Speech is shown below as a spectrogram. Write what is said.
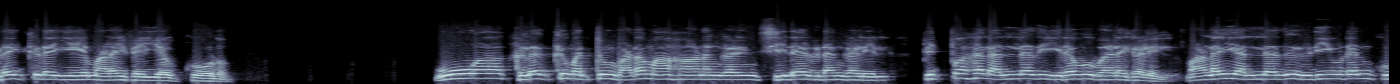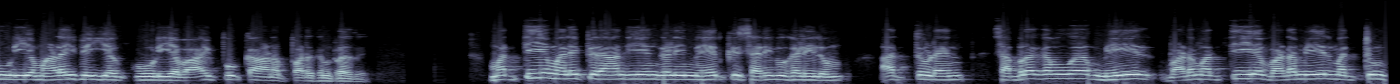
இடைக்கிடையே மழை பெய்யக்கூடும். ஊவா கிழக்கு மற்றும் வட மாகாணங்களின் சில இடங்களில் பிற்பகல் அல்லது இரவு வேளைகளில் மழை அல்லது இடியுடன் கூடிய மழை பெய்யக்கூடிய வாய்ப்பு காணப்படுகின்றது. மத்திய மலைப்பிராந்தியங்களின் மேற்கு சரிவுகளிலும் அத்துடன் சப்ரகமுவ மேல் வடமத்திய வடமேல் மற்றும்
